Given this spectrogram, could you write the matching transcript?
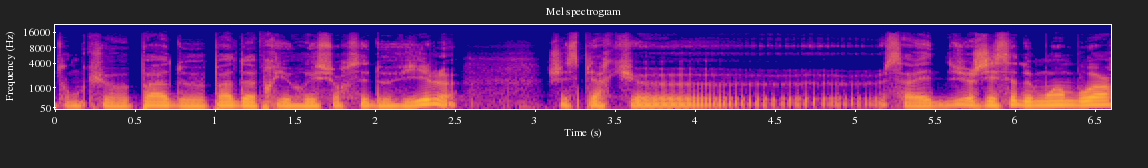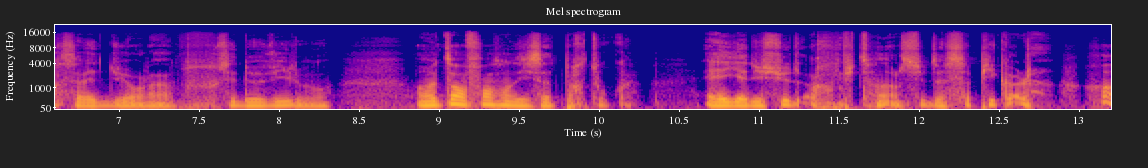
donc euh, pas d'a priori sur ces deux villes. J'espère que ça va être dur. J'essaie de moins boire, ça va être dur là. Pff, ces deux villes. où- En même temps, en France, on dit ça de partout. Et il y a du sud. Oh putain, dans le sud, ça picole. Oh,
